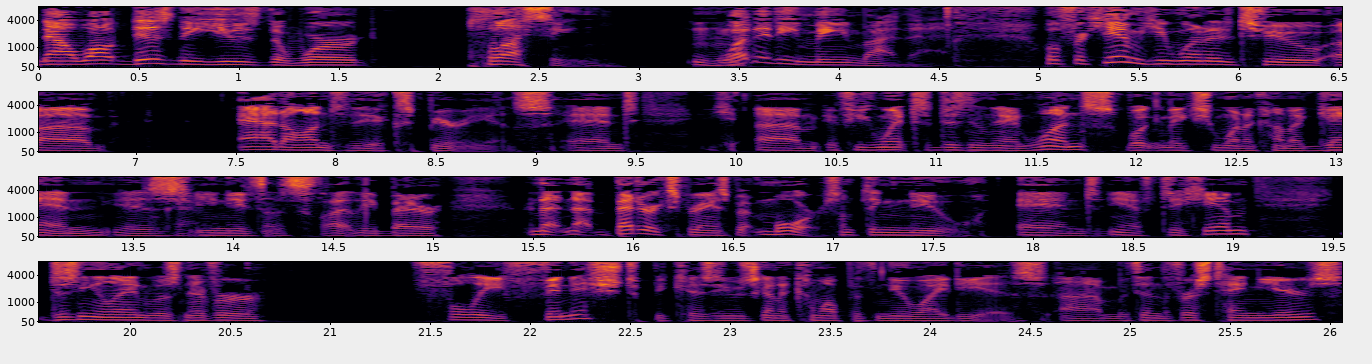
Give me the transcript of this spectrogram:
Now, Walt Disney used the word plussing. Mm-hmm. What did he mean by that? Well, for him, he wanted to uh, add on to the experience. And um, if you went to Disneyland once, what makes you want to come again is okay. you need a slightly better, not not better experience, but more something new. And you know, to him, Disneyland was never fully finished because he was going to come up with new ideas. Um, within the first 10 years,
